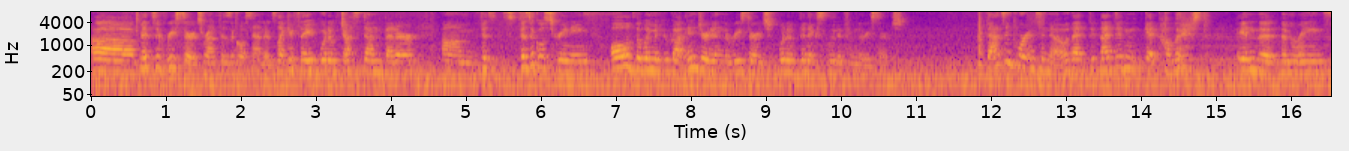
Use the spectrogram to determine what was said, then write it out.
uh, bits of research around physical standards. Like if they would have just done better um, phys- physical screening, all of the women who got injured in the research would have been excluded from the research. That's important to know. That that didn't get published in the the Marines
